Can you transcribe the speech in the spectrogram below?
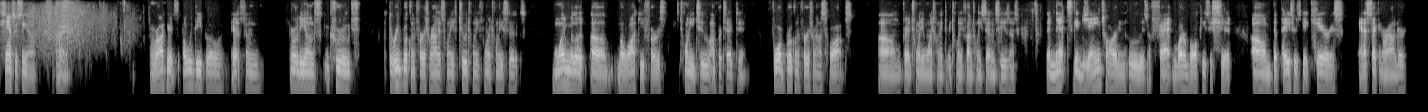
Shams Casino. All right. Rockets, Oladipo, Edson, Rodion, Kuruc, three Brooklyn first rounders, 22, 24, and 26. One uh, Milwaukee first, 22, unprotected. Four Brooklyn first round swaps um, for the 21, 23, 25, 27 seasons. The Nets get James Harden, who is a fat butterball piece of shit. Um, the Pacers get Caris and a second rounder.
